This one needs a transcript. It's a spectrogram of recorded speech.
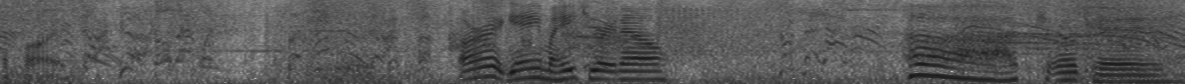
That's fine. Alright, game, I hate you right now. That's okay.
